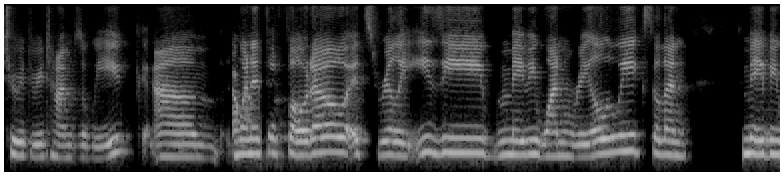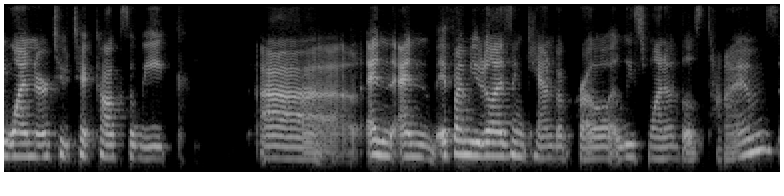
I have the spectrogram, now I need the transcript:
two or three times a week. Um, okay. When it's a photo, it's really easy. Maybe one reel a week. So then maybe one or two TikToks a week uh, and and if i'm utilizing canva pro at least one of those times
